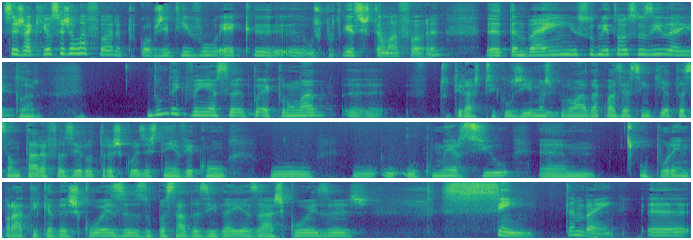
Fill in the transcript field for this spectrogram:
seja aqui ou seja lá fora, porque o objetivo é que uh, os portugueses que estão lá fora uh, também submetam as suas ideias. Claro. De onde é que vem essa. É que, por um lado tu tiraste psicologia, mas por um lado há quase essa inquietação de estar a fazer outras coisas que têm a ver com o, o, o, comércio, um, o pôr em prática das coisas, o passar das ideias às coisas. Sim, também. Uh,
